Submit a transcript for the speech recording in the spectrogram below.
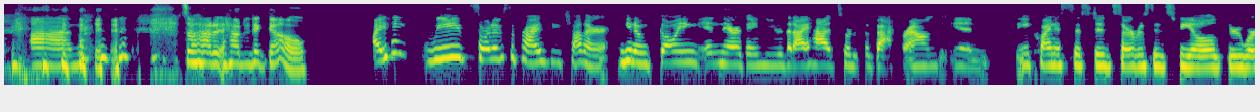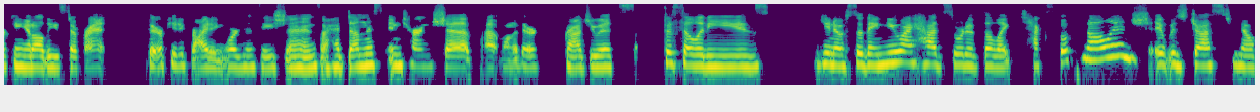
um, so how did how did it go? I think we sort of surprised each other. You know, going in there, they knew that I had sort of the background in the equine assisted services field through working at all these different therapeutic riding organizations. I had done this internship at one of their graduates facilities, you know, so they knew I had sort of the like textbook knowledge. It was just, you know,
